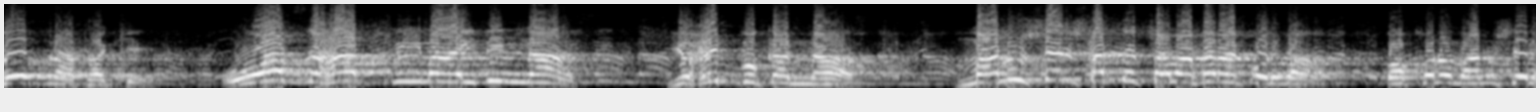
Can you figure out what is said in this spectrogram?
লোভ না থাকে। ওয়াজহাব ফিমা নাস ইউহিব্বুকান নাস। মানুষের সাথে চলাফেরা করবা, কখনো মানুষের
